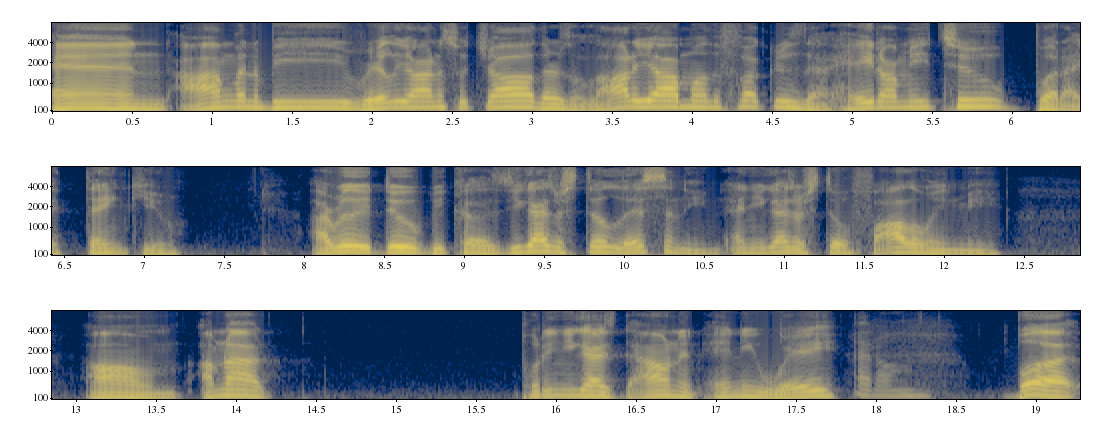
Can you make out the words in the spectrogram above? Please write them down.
And I'm gonna be really honest with y'all. There's a lot of y'all motherfuckers that hate on me too, but I thank you. I really do because you guys are still listening and you guys are still following me. Um, I'm not putting you guys down in any way, At all. but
